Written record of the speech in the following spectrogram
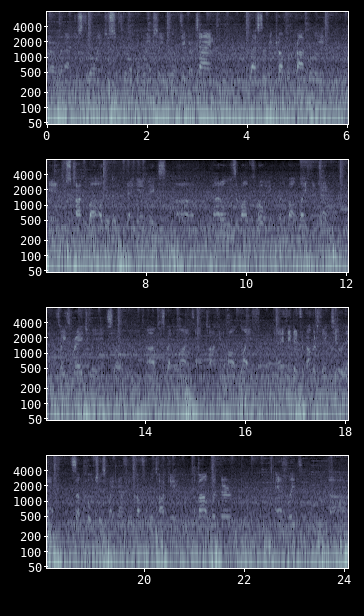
where we're not just throwing just to throw, but we're actually able to take our time, rest and recover properly, and just talk about other dynamics. Uh, always about throwing, but about life in general. So he's graduating, so um, we spend a lot of time talking about life. And I think that's another thing too that some coaches might not feel comfortable talking about with their athletes. Uh,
